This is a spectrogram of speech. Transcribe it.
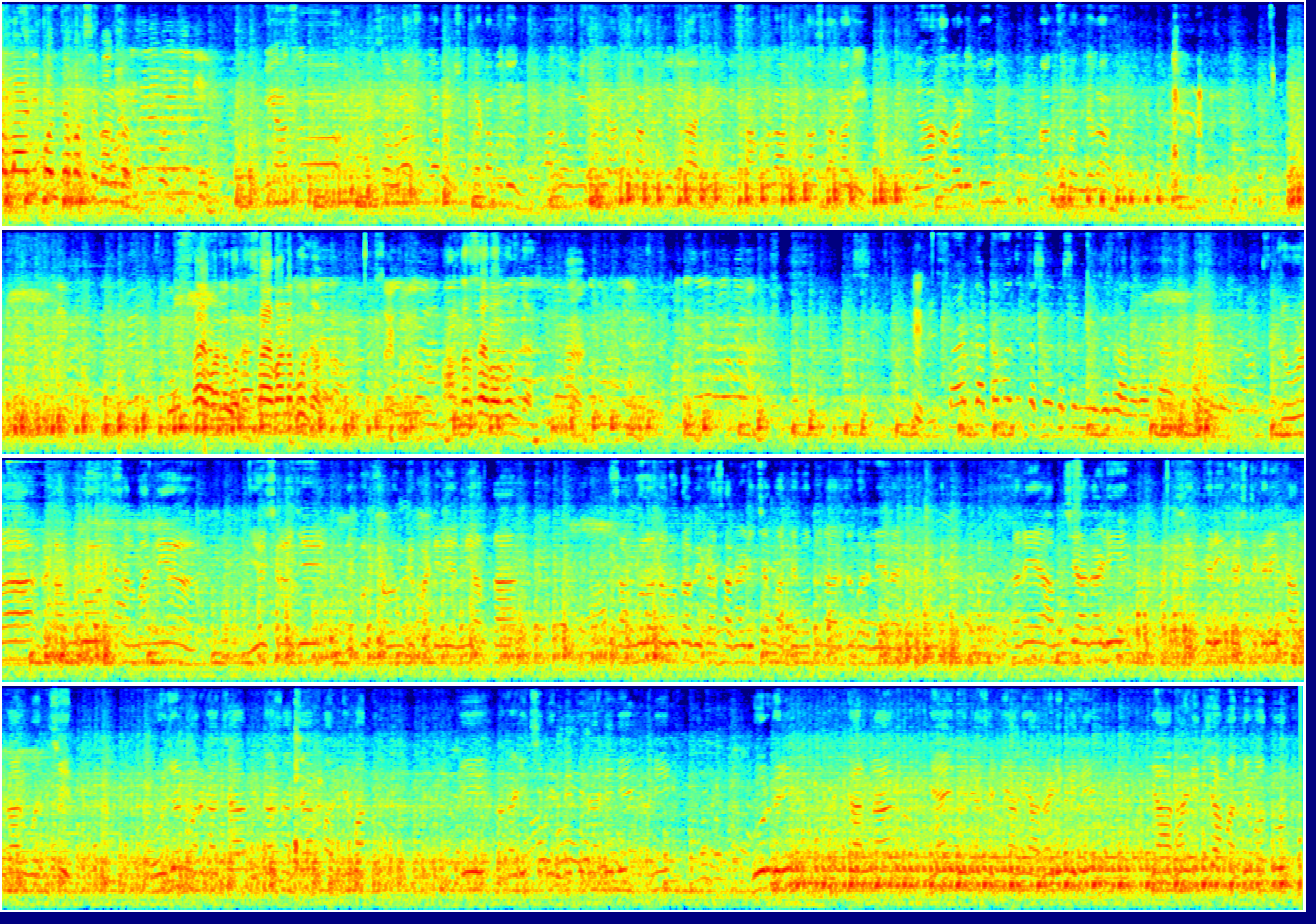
भरला आणि कोणत्या पक्षाकडून भरला मी आज अ, जवळा जिल्हा परिषद गटामधून माझा उमेदवारी अर्ज दाखल केलेला आहे. मी सांगोला विकास आघाडी या आघाडीतून अर्ज भरलेला आहे. साहेबांना बोलतात साहेबांना बोलतात आमदार साहेबांना बोलतात साहेब गटामध्ये कसं कसं नियोजन राहणार आहे? काय? जवळा गटामधून सन्माननीय यशराजे दीपक पाटील यांनी आता सांगोला तालुका विकास आघाडीच्या माध्यमातून अर्ज भरलेला आहे. आणि आमची आघाडी शेतकरी कष्टकरी कामगार वंचित बहुजन वर्गाच्या विकासाच्या माध्यमातून ही आघाडीची निर्मिती झालेली आहे आणि गोरगरीब घटकांना न्याय देण्यासाठी आम्ही आघाडी केली त्या आघाडीच्या माध्यमातून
